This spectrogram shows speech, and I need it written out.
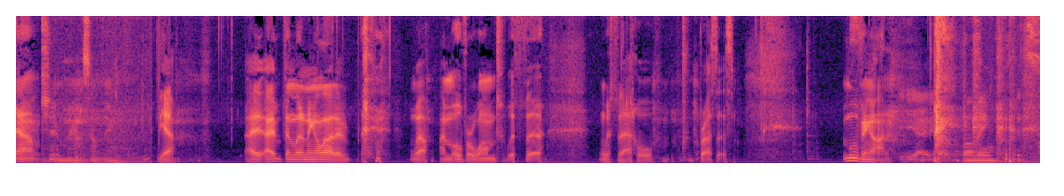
Um, I should have learned something. yeah, I, I've been learning a lot. I, well, I'm overwhelmed with uh, with that whole process. Moving on. yeah, it is overwhelming. it's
